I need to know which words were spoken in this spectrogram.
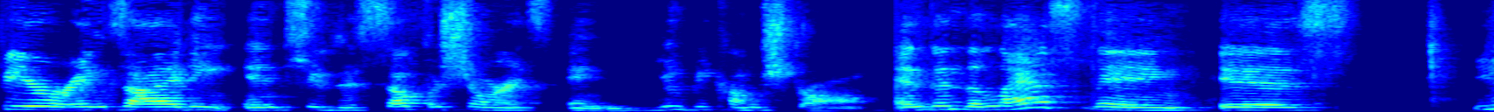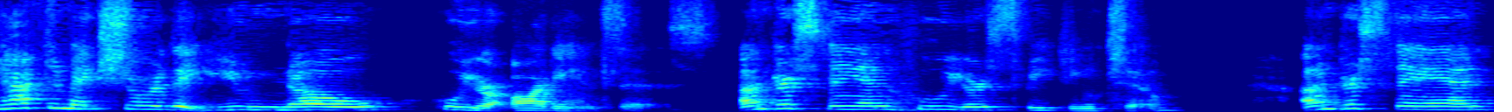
fear or anxiety into the self assurance and you become strong. And then the last thing is you have to make sure that you know who your audience is, understand who you're speaking to, understand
